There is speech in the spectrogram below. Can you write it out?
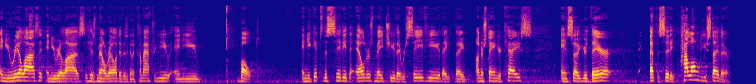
and you realize it and you realize his male relative is going to come after you and you bolt. And you get to the city, the elders meet you, they receive you, they, they understand your case, and so you're there at the city. How long do you stay there?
